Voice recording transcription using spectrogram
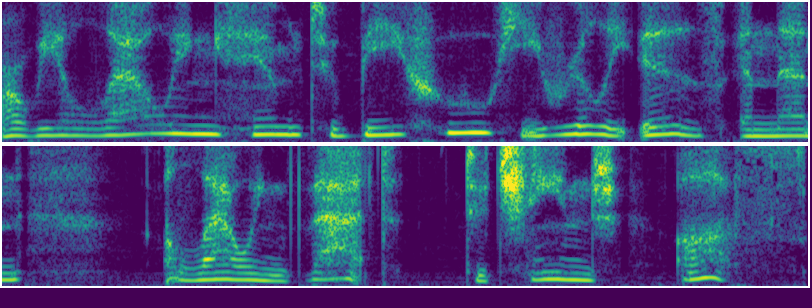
Are we allowing Him to be who He really is and then allowing that to change us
